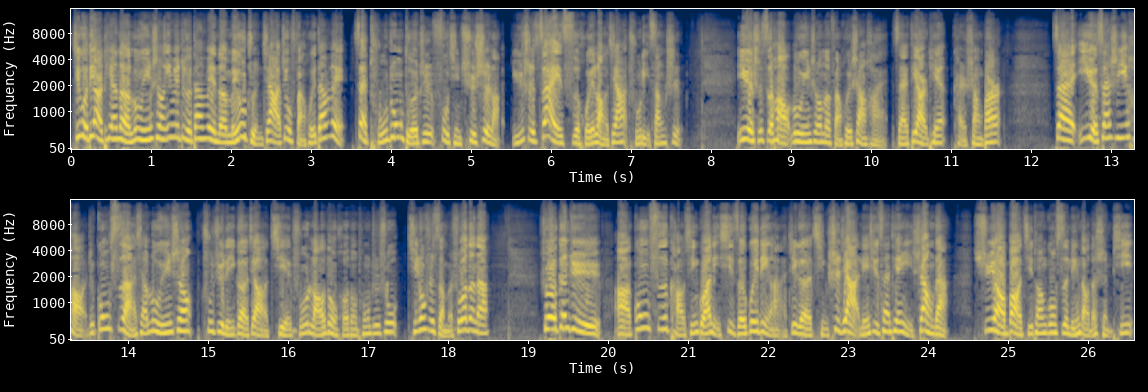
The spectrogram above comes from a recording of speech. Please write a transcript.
结果第二天呢，陆云生因为这个单位呢没有准假，就返回单位，在途中得知父亲去世了，于是再次回老家处理丧事。一月十四号，陆云生呢返回上海，在第二天开始上班。在一月三十一号，这公司啊向陆云生出具了一个叫解除劳动合同通知书，其中是怎么说的呢？说根据啊公司考勤管理细则规定啊，这个请事假连续三天以上的，需要报集团公司领导的审批。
